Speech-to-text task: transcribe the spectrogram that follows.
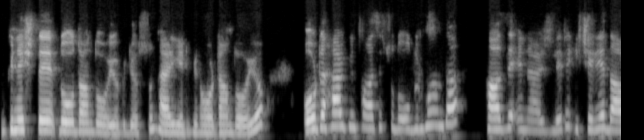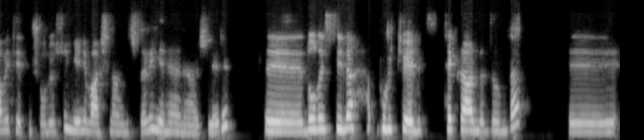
güneş de doğudan doğuyor biliyorsun. Her yeni gün oradan doğuyor. Orada her gün taze su doldurman da taze enerjileri içeriye davet etmiş oluyorsun. Yeni başlangıçları, yeni enerjileri. E, dolayısıyla bu ritüeli tekrarladığında e,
